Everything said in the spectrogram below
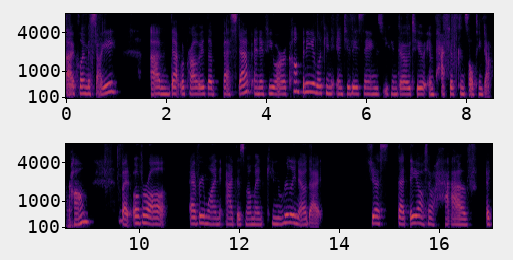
uh, Chloe Messdaghi. Um, that would probably be the best step. And if you are a company looking into these things, you can go to impactiveconsulting.com. But overall, everyone at this moment can really know that just that they also have a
